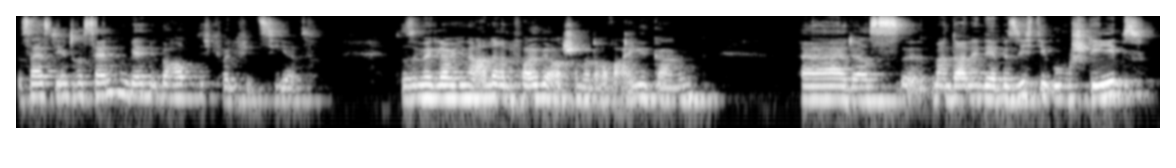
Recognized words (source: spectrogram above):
Das heißt, die Interessenten werden überhaupt nicht qualifiziert. Da sind wir, glaube ich, in einer anderen Folge auch schon mal drauf eingegangen, äh, dass man dann in der Besichtigung steht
